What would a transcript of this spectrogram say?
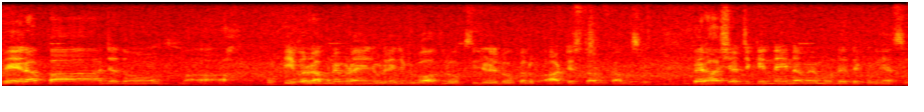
ਫਿਰ ਆਪਾਂ ਜਦੋਂ ਈਵਨ ਰੱਬ ਨੇ ਬਣਾਈਆਂ ਜੋੜੀਆਂ 'ਚ ਵੀ ਬਹੁਤ ਲੋਕ ਸੀ ਜਿਹੜੇ ਲੋਕਲ ਆਰਟਿਸਟਾਂ ਨੂੰ ਕੰਮ ਸੀ। ਫਿਰ ਹਾਸ਼ਰ 'ਚ ਕਿੰਨੇ ਹੀ ਨਵੇਂ ਮੁੰਡੇ ਤੇ ਕੁੜੀਆਂ ਸੀ।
